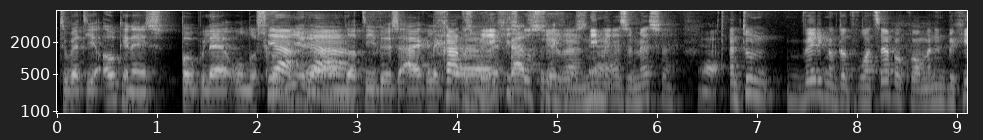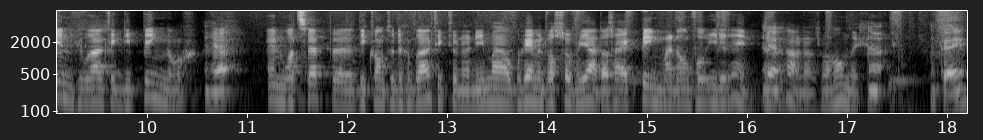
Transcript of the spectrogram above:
toen werd hij ook ineens populair onder scholieren. Ja, ja. Omdat hij dus eigenlijk... gratis berichtjes kon gratis sturen, niet meer sms'en. Ja. En toen weet ik nog dat WhatsApp ook kwam. En in het begin gebruikte ik die ping nog. Ja. En WhatsApp, eh, die kwam toen, dat gebruikte ik toen nog niet. Maar op een gegeven moment was het zo van, ja, dat is eigenlijk ping, maar dan voor iedereen. Ja. Nou, dat is wel handig. Oké,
